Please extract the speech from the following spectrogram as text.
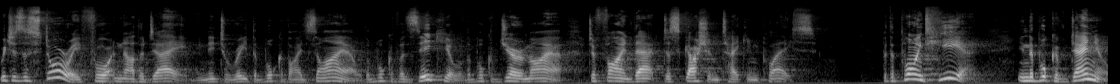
which is a story for another day. We need to read the book of Isaiah, or the book of Ezekiel, or the book of Jeremiah to find that discussion taking place. But the point here in the book of Daniel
